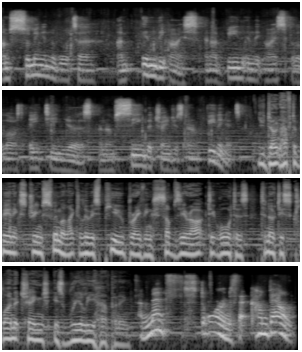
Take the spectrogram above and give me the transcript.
I'm swimming in the water I'm in the ice and I've been in the ice for the last 18 years and I'm seeing the changes and I'm feeling it. You don't have to be an extreme swimmer like Lewis Pugh braving sub zero Arctic waters to notice climate change is really happening. Immense storms that come down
